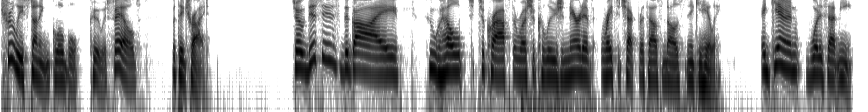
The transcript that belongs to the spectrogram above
truly stunning global coup. It failed, but they tried. So, this is the guy who helped to craft the Russia collusion narrative, writes a check for $1,000 to Nikki Haley. Again, what does that mean?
